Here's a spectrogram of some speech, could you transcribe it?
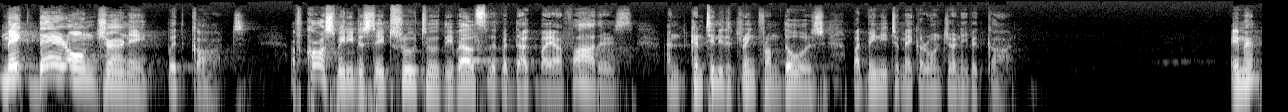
make their own journey with God. Of course, we need to stay true to the wells that were dug by our fathers and continue to drink from those, but we need to make our own journey with God. Amen?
